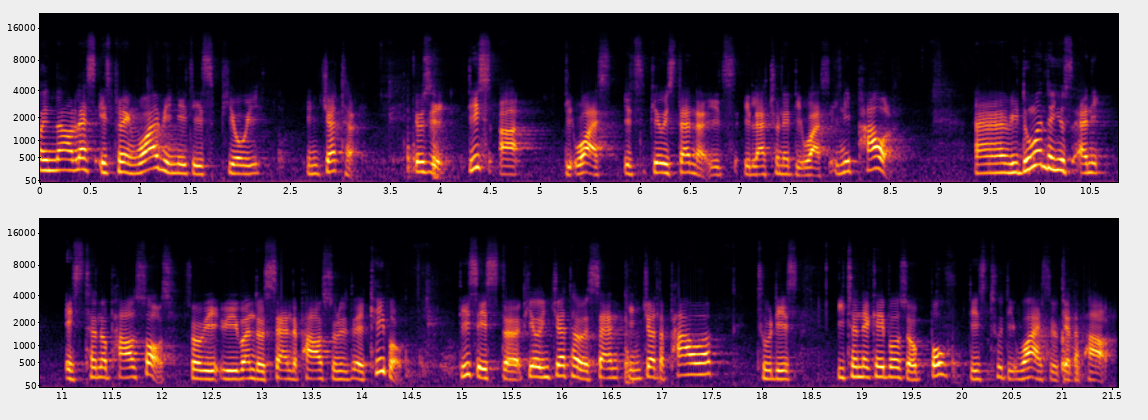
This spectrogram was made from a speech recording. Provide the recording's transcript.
And now let's explain why we need this PoE injector. You see, these are device, it's purely standard, it's electronic device, it need power. And we don't want to use any external power source. So we, we want to send the power through the cable. This is the PoE injector will send inject the power to this Ethernet cable, so both these two devices will get the power.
